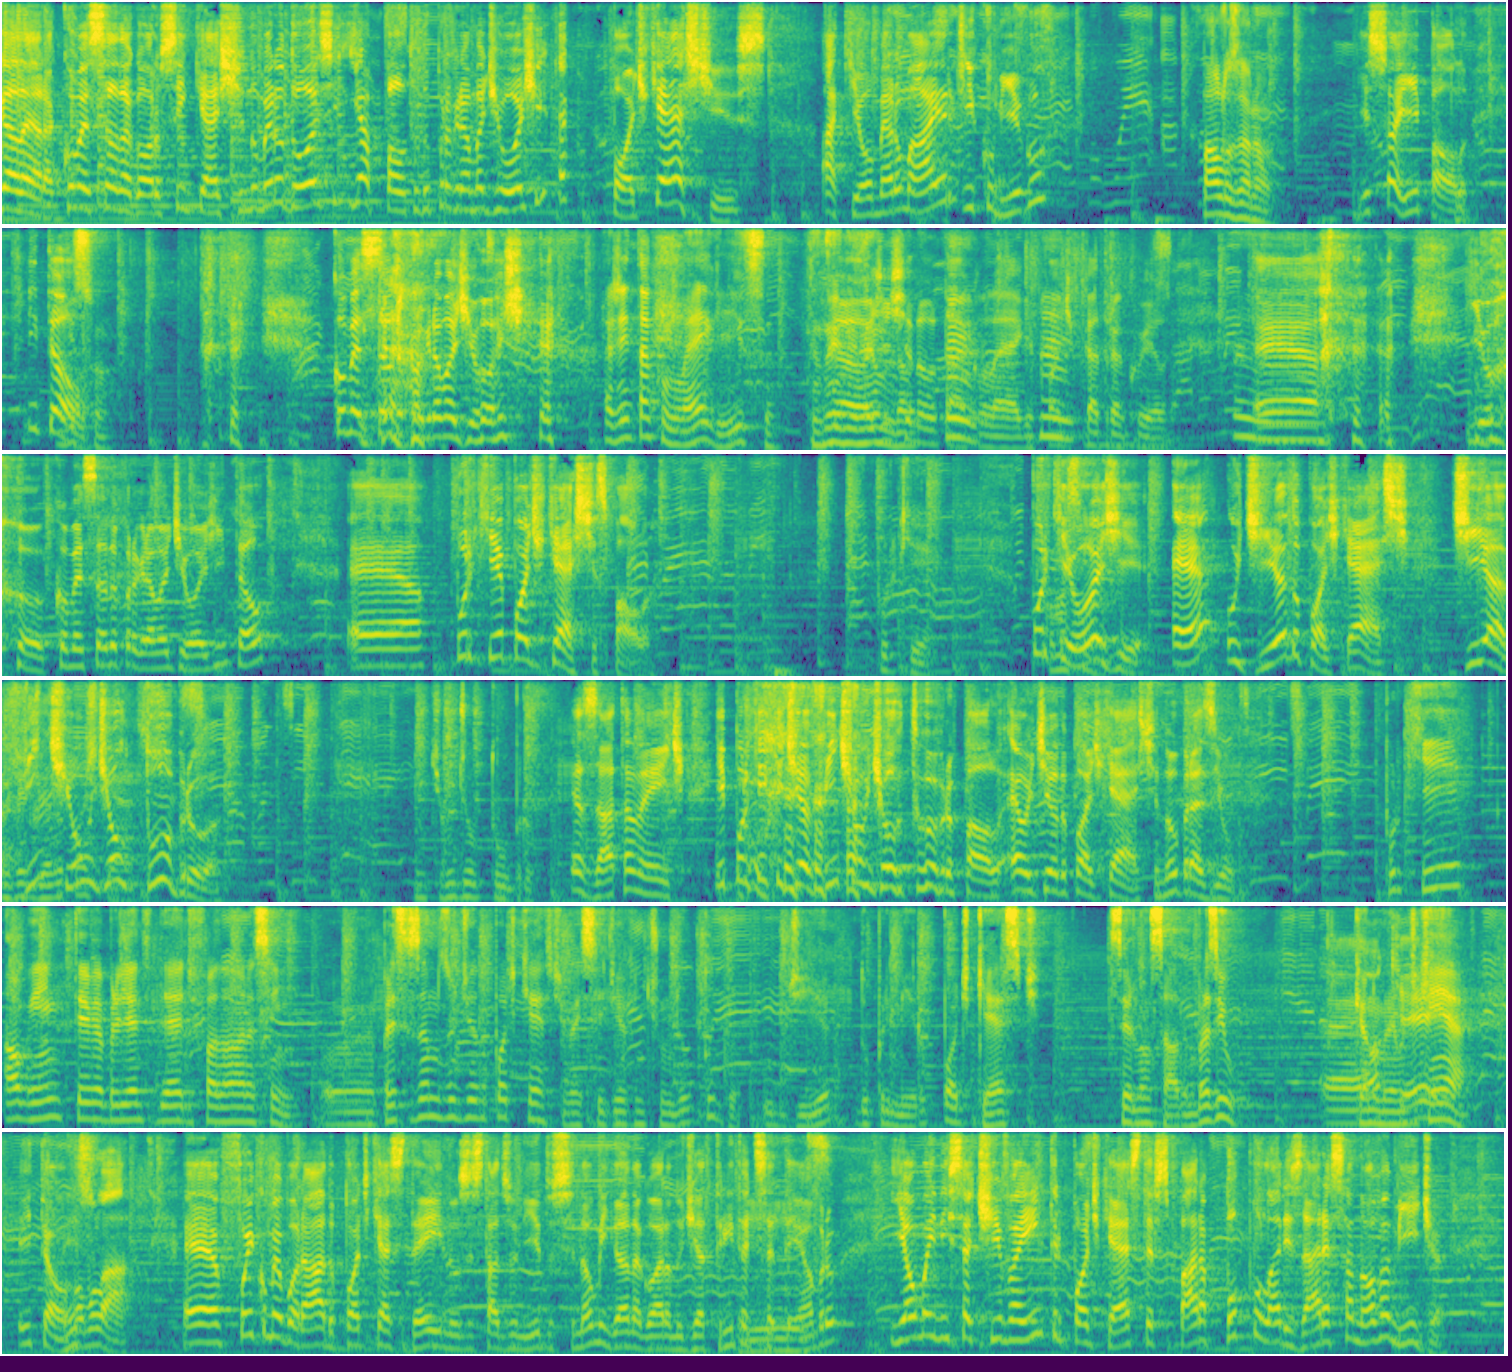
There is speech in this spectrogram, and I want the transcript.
galera, começando agora o Simcast número 12 e a pauta do programa de hoje é podcasts. Aqui é o Mero Maier e comigo. Paulo Zanon. Isso aí, Paulo. Então, Isso. começando o programa de hoje. A gente tá com lag, é isso? Eu Não, a gente não. não tá com lag, pode ficar tranquilo. É... e o... começando o programa de hoje, então, é... por que podcasts, Paulo? Por quê? Porque assim? hoje é o dia do podcast, dia Hoje é o dia do 21 de podcast. outubro. 21 de outubro. Exatamente. E por que que dia 21 de outubro, Paulo, é o dia do podcast no Brasil? Porque alguém teve a brilhante ideia de falar assim: "Ah, precisamos do dia do podcast. Vai ser dia 21 de outubro, o dia do primeiro podcast ser lançado no Brasil. que eu não me lembro de quem é. Então, É vamos lá. É, foi comemorado o Podcast Day nos Estados Unidos, se não me engano, agora no dia 30 de Isso. setembro, e é uma iniciativa entre podcasters para popularizar essa nova mídia.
